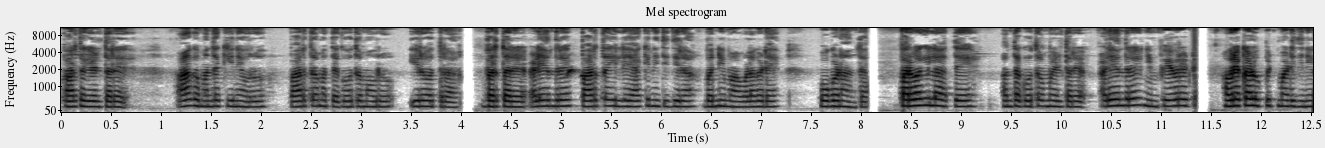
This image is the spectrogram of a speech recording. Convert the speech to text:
ಪಾರ್ಥಗೆ ಹೇಳ್ತಾರೆ. ಆಗ ಮಂದಕಿನಿ ಅವರು ಪಾರ್ಥ ಮತ್ತೆ ಗೌತಮ್ ಅವರು ಇರೋ ಹತ್ರ ಬರ್ತಾರೆ. ಅಳೆ ಅಂದ್ರೆ ಪಾರ್ಥ ಇಲ್ಲಿ ಯಾಕೆ ನಿಂತಿದ್ದೀರಾ? ಬನ್ನಿ ಮಾ, ಒಳಗಡೆ ಹೋಗೋಣ ಅಂತ. ಪರವಾಗಿಲ್ಲ ಅತ್ತೆ, ಅಂತ ಗೌತಮ್ ಹೇಳ್ತಾರೆ. ಅಳೆ ಅಂದ್ರೆ ನಿಮ್ ಫೇವರೇಟ್ ಅವರೆಕಾಳು ಉಪ್ಪಿಟ್ಟು ಮಾಡಿದೀನಿ,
